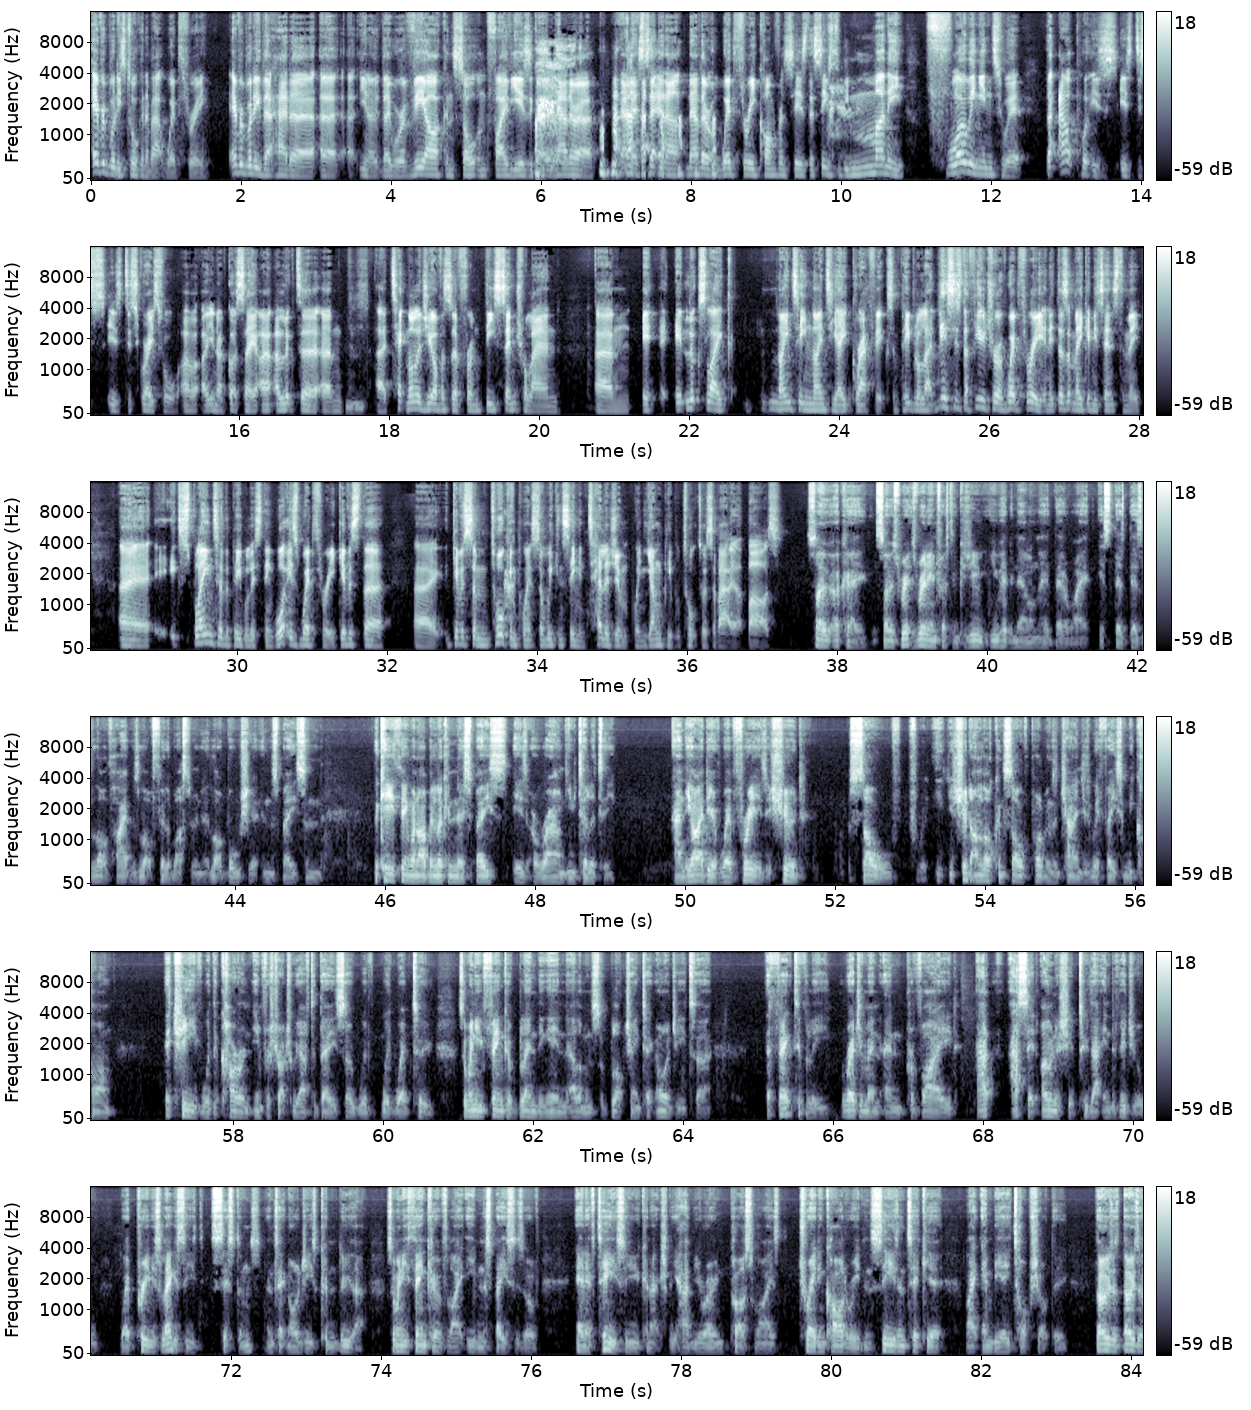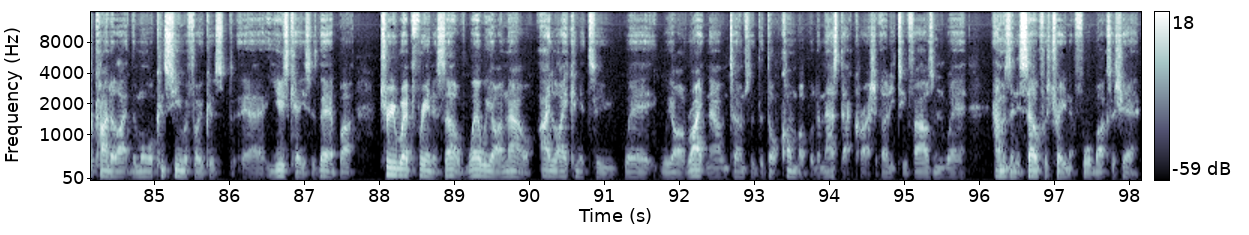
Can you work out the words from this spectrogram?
Everybody's talking about Web3 everybody that had a, a, a, you know they were a VR consultant five years ago. Now they're a, now they're setting up. Now they're at Web three conferences. There seems to be money flowing into it. The output is is dis, is disgraceful. Uh, you know, I've got to say, I, I looked at um, mm. a technology officer from Decentraland. Um, it it looks like 1998 graphics, and people are like, "This is the future of Web 3," and it doesn't make any sense to me uh, explain to the people listening what is Web three. Give us the uh, give us some talking points so we can seem intelligent when young people talk to us about it at bars. So okay, so it's, re- it's really interesting because you you hit the nail on the head there, right? It's there's there's a lot of hype, there's a lot of filibuster, and a lot of bullshit in the space. And the key thing when I've been looking in this space is around utility, and the idea of Web three is it should solve, it should unlock and solve problems and challenges we're facing. We can't achieve with the current infrastructure we have today. So with with Web two, so when you think of blending in elements of blockchain technology to effectively regiment and provide asset ownership to that individual, where previous legacy systems and technologies couldn't do that. So when you think of like even the spaces of NFT, so you can actually have your own personalized trading card or even season ticket, like NBA Top Shot do those are those are kind of like the more consumer focused uh, use cases there. But true Web three in itself, where we are now, I liken it to where we are right now in terms of the dot com bubble, the Nasdaq crash, early two thousand, where Amazon itself was trading at four bucks a share.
